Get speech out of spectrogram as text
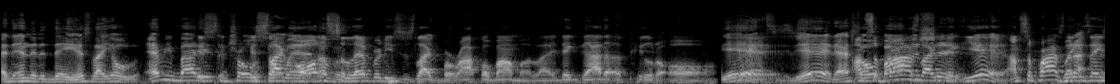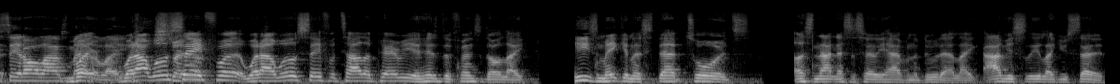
At the end of the day, it's like yo, everybody is It's, controlled it's like all or the celebrities is like Barack Obama. Like they gotta appeal to all. Yeah, yeah, shit. that's I'm Obama surprised. Like, shit. nigg- yeah, I'm surprised But niggas I- ain't said all lives matter. But like what I will say up. for what I will say for Tyler Perry in his defense though, like he's making a step towards us not necessarily having to do that. Like obviously, like you said,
